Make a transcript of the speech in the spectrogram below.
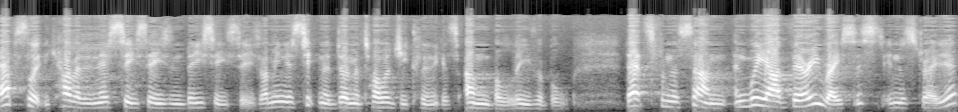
absolutely covered in SCCs and BCCs. I mean, you sit in a dermatology clinic, it's unbelievable. That's from the sun. And we are very racist in Australia.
